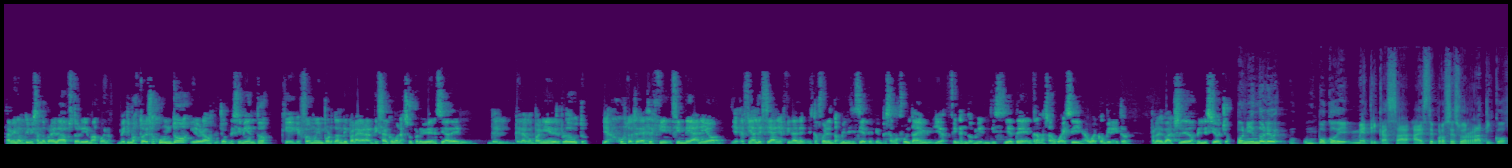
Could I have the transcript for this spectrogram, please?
También optimizando para el App Store y demás. Bueno, metimos todo eso junto y logramos mucho crecimiento, que, que fue muy importante para garantizar como la supervivencia del, del, de la compañía y del producto. Y justo ese, ese fin, fin, de año, al final de ese año, al final, esto fue en el 2017 que empezamos full time y al fin del 2017 entramos a YC, a Y Combinator, para el batch de 2018. Poniéndole un poco de métricas a, a este proceso errático,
